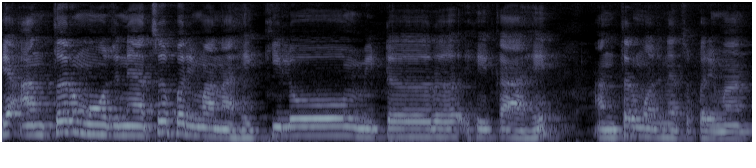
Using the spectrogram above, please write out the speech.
हे अंतर मोजण्याचं परिमाण आहे. किलोमीटर हे का आहे? अंतर मोजण्याचं परिमाण.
